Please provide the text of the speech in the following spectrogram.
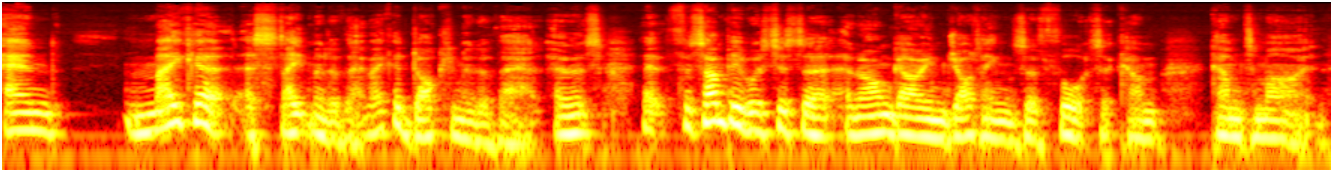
and make a, a statement of that, make a document of that. And it's it, for some people, it's just a, an ongoing jottings of thoughts that come come to mind.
